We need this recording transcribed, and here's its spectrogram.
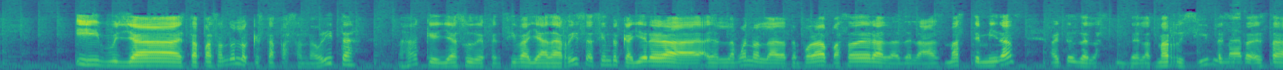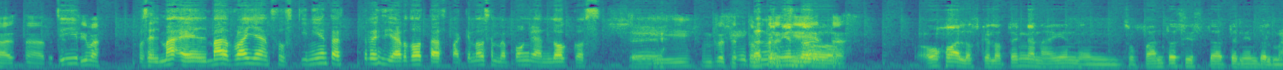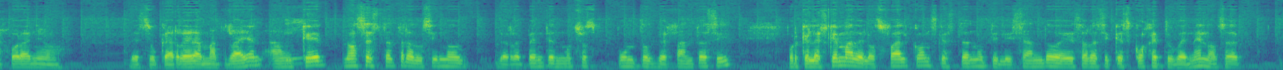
Y pues ya está pasando lo que está pasando ahorita. Ajá, que ya su defensiva ya da risa, siendo que ayer era, la, bueno, la temporada pasada era la de las más temidas, ahorita es de las, de las más risibles esta, esta, esta defensiva. Pues el, Ma- el Matt Ryan, sus 503 yardotas, para que no se me pongan locos. Sí, un receptor Está teniendo- 300. Ojo a los que lo tengan ahí en, en su fantasy, está teniendo el mejor año de su carrera Matt Ryan, aunque no se está traduciendo de repente en muchos puntos de fantasy, porque el esquema de los Falcons que están utilizando es ahora sí que escoge tu veneno, o sea,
